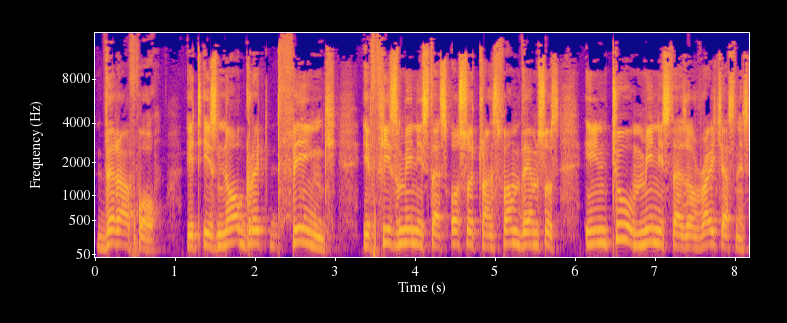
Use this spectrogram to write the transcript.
Therefore, it is no great thing if his ministers also transform themselves into ministers of righteousness,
